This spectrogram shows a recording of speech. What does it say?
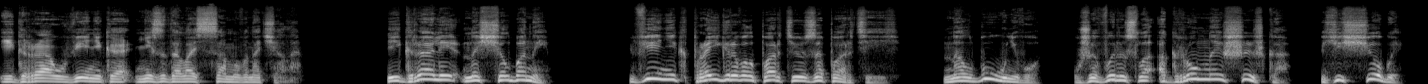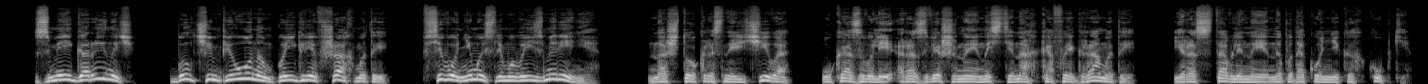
Игра у Веника не задалась с самого начала. Играли на щелбаны. Веник проигрывал партию за партией. На лбу у него уже выросла огромная шишка. Еще бы! Змей Горыныч был чемпионом по игре в шахматы всего немыслимого измерения, на что красноречиво указывали развешанные на стенах кафе грамоты и расставленные на подоконниках кубки.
